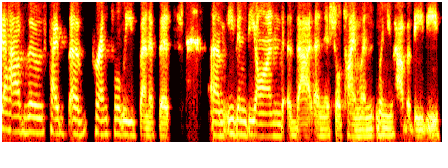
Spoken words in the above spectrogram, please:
to have those types of parental leave benefits um, even beyond that initial time when, when you have a baby.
